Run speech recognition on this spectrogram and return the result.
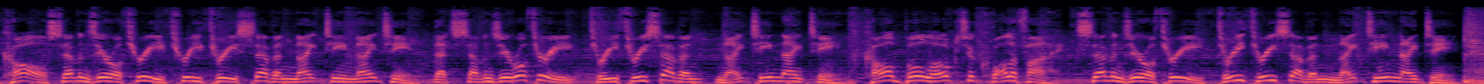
Call 703 337 1919. That's 703 337 1919. Call Bull Oak to qualify. 703 337 1919.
